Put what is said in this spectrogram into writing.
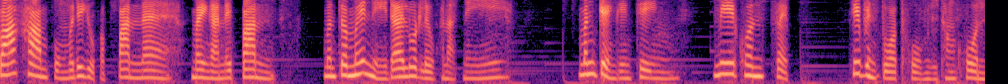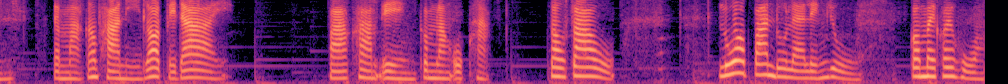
ฟ้าคามคงไม่ได้อยู่กับปั้นแน่ ไม่งั้นไอ้ปั้น มันจะไม่หนีได้รวดเร็วขนาดนี้ มันเก่งจริงๆ มีคนเจ็บที่เป็นตัวโถมอยู่ทั้งคน แต่มาก็พาหนีรอดไปได้ ฟ้าคามเองกำลังอกหักเศร้าๆรู้ว่าป้านดูแลเล้งอยู่ ก็ไม่ค่อยห่วง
